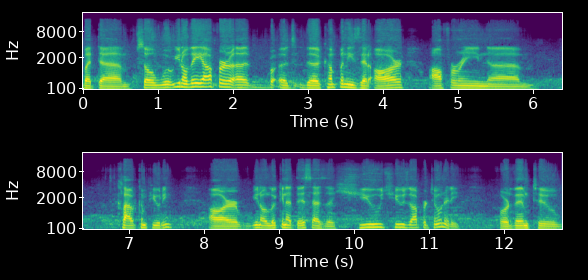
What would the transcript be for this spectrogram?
But um, so you know they offer uh, uh, the companies that are offering. Um, cloud computing are you know looking at this as a huge huge opportunity for them to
